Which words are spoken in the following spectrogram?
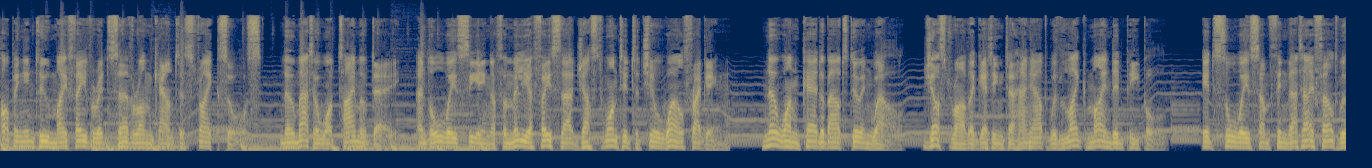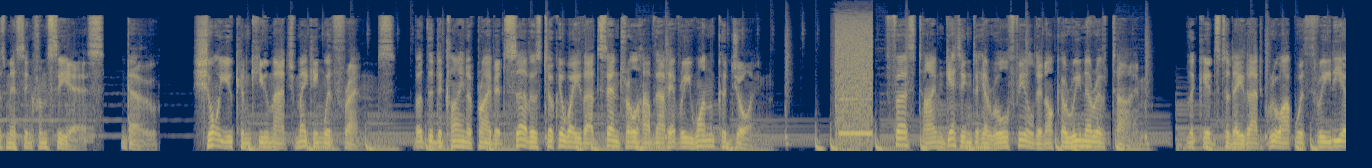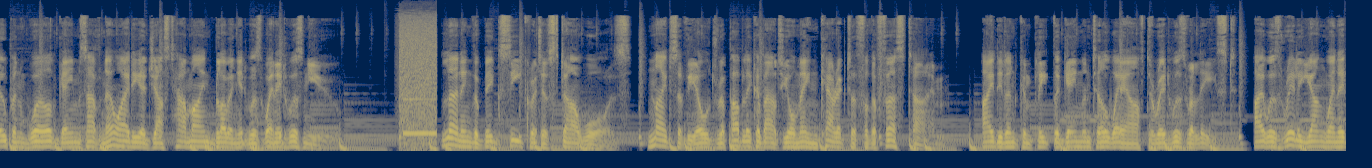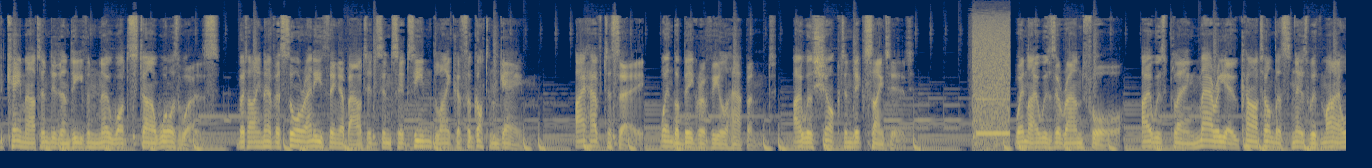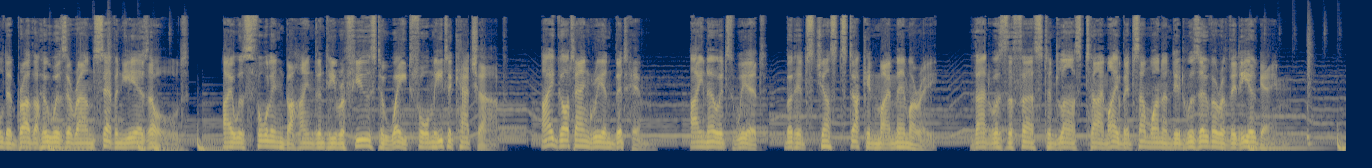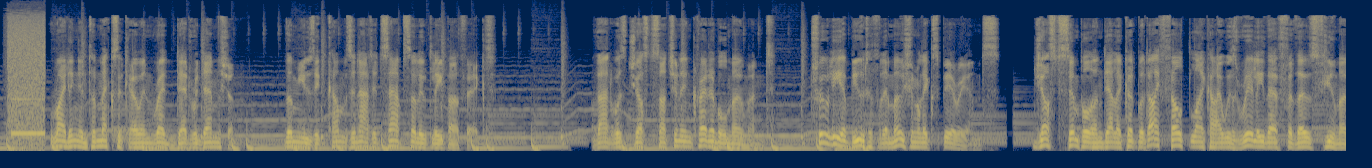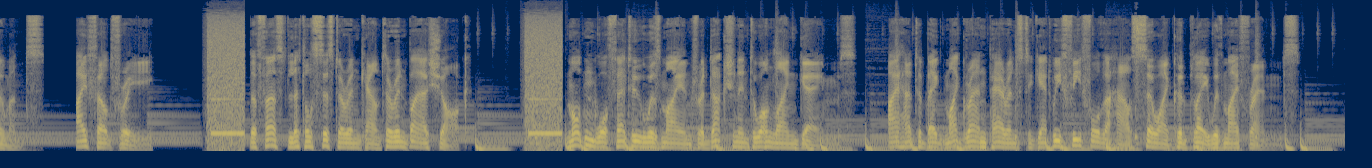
Hopping into my favorite server on Counter Strike Source, no matter what time of day, and always seeing a familiar face that just wanted to chill while fragging. No one cared about doing well, just rather getting to hang out with like-minded people. It's always something that I felt was missing from CS. Go. Sure you can queue matchmaking with friends, but the decline of private servers took away that central hub that everyone could join. First time getting to Hyrule Field in Ocarina of Time. The kids today that grew up with 3D open world games have no idea just how mind blowing it was when it was new. Learning the big secret of Star Wars, Knights of the Old Republic about your main character for the first time. I didn't complete the game until way after it was released. I was really young when it came out and didn't even know what Star Wars was, but I never saw anything about it since it seemed like a forgotten game. I have to say, when the big reveal happened, I was shocked and excited. When I was around 4, I was playing Mario Kart on the SNES with my older brother who was around 7 years old. I was falling behind and he refused to wait for me to catch up. I got angry and bit him. I know it's weird, but it's just stuck in my memory. That was the first and last time I bit someone and it was over a video game. Riding into Mexico in Red Dead Redemption. The music comes in at it's absolutely perfect. That was just such an incredible moment. Truly a beautiful emotional experience. Just simple and delicate but I felt like I was really there for those few moments. I felt free. The first little sister encounter in Bioshock. Modern Warfare 2 was my introduction into online games. I had to beg my grandparents to get Wi-Fi for the house so I could play with my friends.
